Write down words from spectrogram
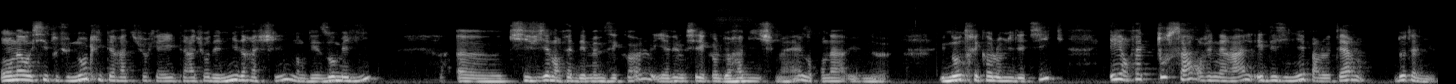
On a aussi toute une autre littérature qui est la littérature des Midrashim, donc des homélies, euh, qui viennent en fait des mêmes écoles. Il y avait aussi l'école de Rabbi Ishmael, donc on a une, une autre école homilétique. Et en fait, tout ça, en général, est désigné par le terme de Talmud.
